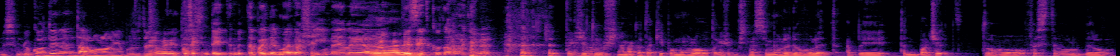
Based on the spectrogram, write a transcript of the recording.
myslím, do kontinentálu hlavně pozdravit. Řek, dejte mi tam pak, kde mají vaše e-maily a jo. vizitku tam hodíme. Takže to už nám jako taky pomohlo, takže už jsme si mohli dovolit, aby ten budget toho festivalu byl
